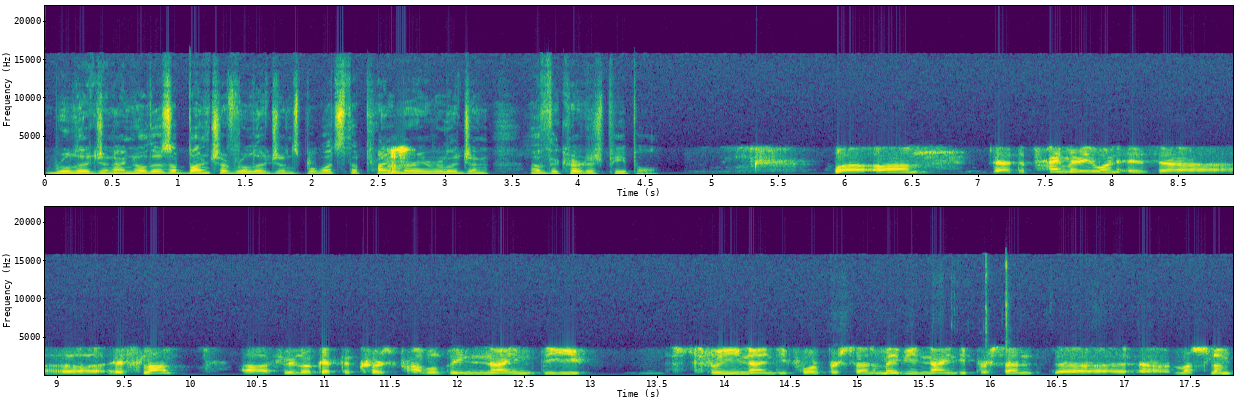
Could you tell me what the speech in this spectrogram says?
religion? I know there's a bunch of religions, but what's the primary religion of the Kurdish people? Well, um, the, the, primary one is uh, uh, Islam. Uh, if you look at the Kurds, probably 93, 94 percent, maybe 90 percent uh, uh, Muslim.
